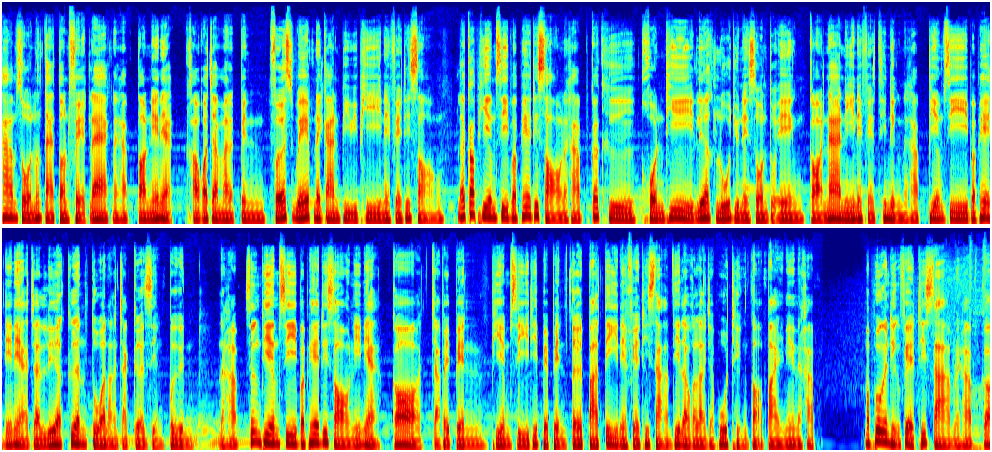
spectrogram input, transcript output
ข้ามโซนตั้งแต่ตอนเฟสแรกนะครับ ตอนนี้เนี่ยเขาก็จะมาเป็น first wave ในการ PVP ในเฟสที่ 2 แล้วก็ PMC ประเภทที่2นะครับก็คือคนที่เลือกรูทอยู่ในโซนตัวเอง ก่อนหน้านี้ในเฟสที่1นะครับ PMC ประเภทนี้เนี่ยจะเลือกเคลื่อนตัวหลังจากเกิดเสียงปืนนะครับซึ่ง PMC ประเภทที่ 2 นี้เนี่ยก็จะไปเป็น PMC ที่ไปเป็น Third Party ในเฟสที่ 3 ที่เรากำลังจะพูดถึงต่อไปนี่นะครับ มาพูดกันถึงเฟสที่3นะครับก็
